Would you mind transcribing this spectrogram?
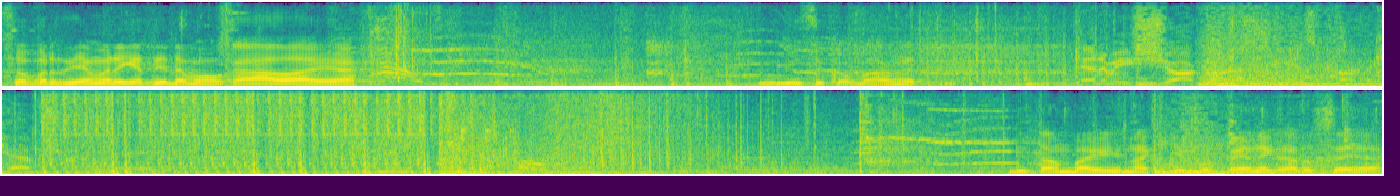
Sepertinya mereka tidak mau kalah ya. Gue suka banget. Ditambahin Akimbo Fennec harusnya ya.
